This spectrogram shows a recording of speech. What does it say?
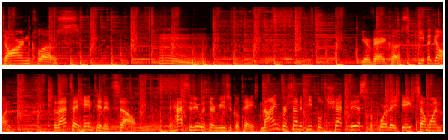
darn close. Hmm. You're very close. Keep it going. So that's a hint in itself. It has to do with their musical taste. 9% of people check this before they date someone.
